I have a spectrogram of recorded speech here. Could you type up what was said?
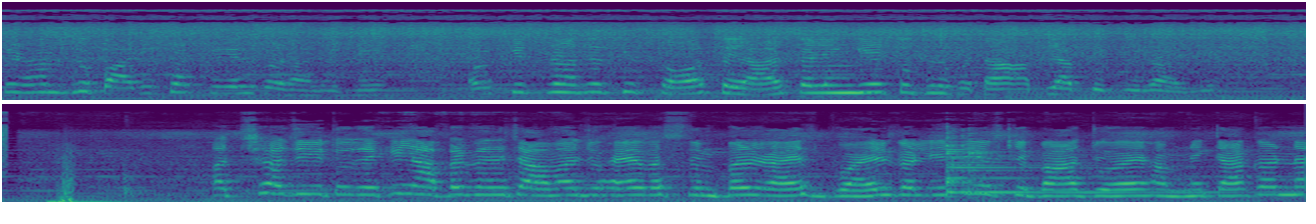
फिर हम इसको बारीक सा तेल बढ़ा लेंगे। और किस तरह से इसकी सॉस तैयार करेंगे तो फिर बता अभी आप देखिएगा आगे। अच्छा जी तो देखिए, यहाँ पर मैंने चावल जो है, बस सिंपल राइस बॉयल कर ली थी। उसके बाद जो है, हमने क्या करना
